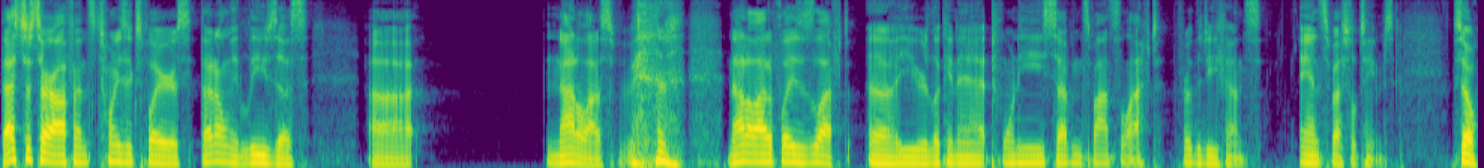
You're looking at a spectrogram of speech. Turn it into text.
that's just our offense, 26 players. That only leaves us uh, not a lot of not a lot of places left. Uh, you're looking at 27 spots left for the defense and special teams. So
